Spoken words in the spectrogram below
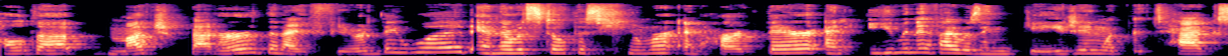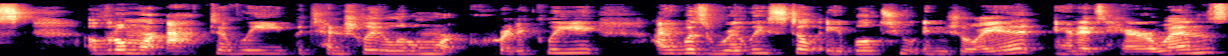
held up much better than I feared they would. And there was still this humor and heart there. And even if I was engaging with the text a little more actively, potentially a little more critically, I was really still able to enjoy it and its heroines.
